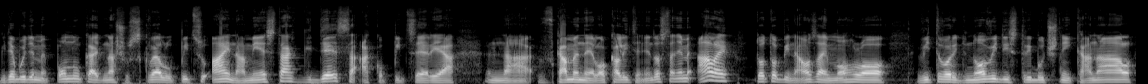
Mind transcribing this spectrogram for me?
kde budeme ponúkať našu skvelú pizzu aj na miestach, kde sa ako pizzeria na, v kamennej lokalite nedostaneme, ale toto by naozaj mohlo vytvoriť nový distribučný kanál,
